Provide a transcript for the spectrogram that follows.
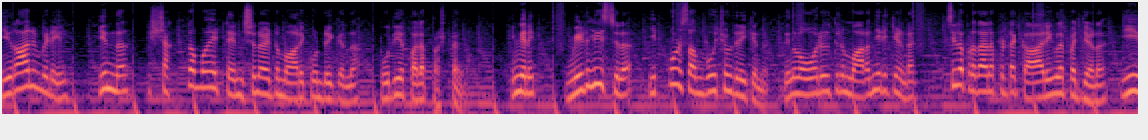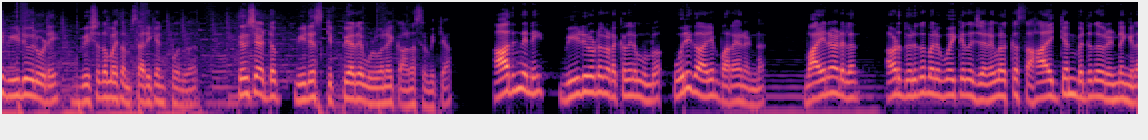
ഇറാനും ഇടയിൽ ഇന്ന് ശക്തമായ ടെൻഷനായിട്ട് മാറിക്കൊണ്ടിരിക്കുന്ന പുതിയ പല പ്രശ്നങ്ങൾ? ഇങ്ങനെ മിഡിൽ ഈസ്റ്റിൽ ഇപ്പോൾ സംഭവിച്ചുകൊണ്ടിരിക്കുന്ന. നിങ്ങൾ ഓരോരുത്തരും അറിഞ്ഞിരിക്കേണ്ട ചില പ്രധാനപ്പെട്ട കാര്യങ്ങളെ പറ്റിയാണ് ഈ വീഡിയോയിലൂടെ വിശദമായി സംസാരിക്കാൻ പോകുന്നത്. തീർച്ചയായിട്ടും വീഡിയോ സ്കിപ്പ് ചെയ്യാതെ മുഴുവനായി കാണാൻ ശ്രമിക്കാം. ആദ്യം തന്നെ വീഡിയോയിലൂടെ കിടക്കുന്നതിന് മുമ്പ് ഒരു കാര്യം പറയാനുണ്ട്. വയനാട്ടിൽ അവിടെ ദുരിതം അനുഭവിക്കുന്ന ജനങ്ങൾക്ക് സഹായിക്കാൻ പറ്റുന്നവരുണ്ടെങ്കിൽ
